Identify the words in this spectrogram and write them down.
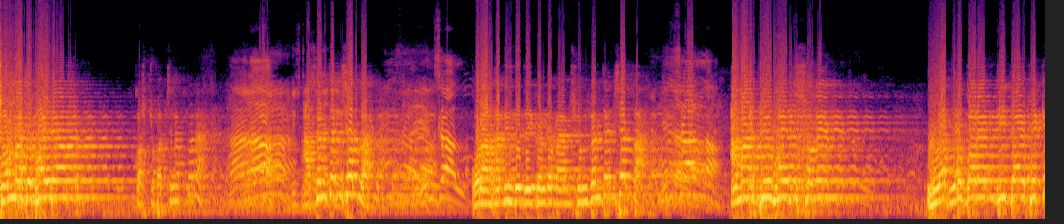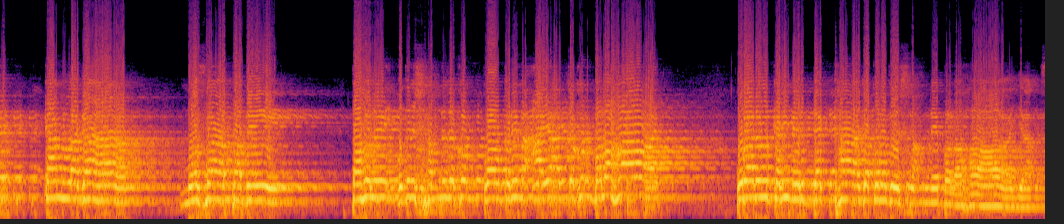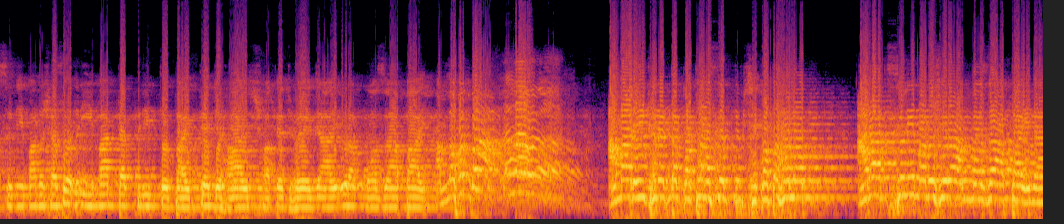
সম্মানিত ভাইরা কষ্ট পাচ্ছেন আপনারা? আছেন তো ইনশাল্লাহ কোরআন হাদিস দিয়ে দুই ঘণ্টা বয়ান শুনবেন তো ইনশাল্লাহ আমার প্রিয় ভাইরা শোনেন লক্ষ্য করেন হৃদয় থেকে কান লাগান মজা পাবে তাহলে ওদের সামনে যখন করিম আয়াত যখন বলা হয় কোরআনুল করিমের ব্যাখ্যা যখন ওদের সামনে বলা হয় শ্রেণি মানুষ আছে, ওদের ইমানটা তৃপ্ত পায়, তেজ হয়, সতেজ হয়ে যায়, ওরা মজা পায়। আল্লাহ আমার এইখানে একটা কথা আছে, সে কথা হলো আর এক শ্রেণি মানুষেরা মজা পায় না।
